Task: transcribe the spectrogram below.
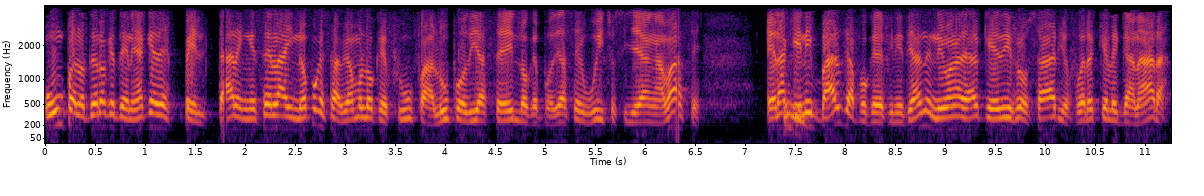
un pelotero que tenía que despertar en ese line, no porque sabíamos lo que Falú podía hacer, lo que podía hacer Huicho si llegan a base, era Kenny Valga, porque definitivamente no iban a dejar que Eddie Rosario fuera el que les ganara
